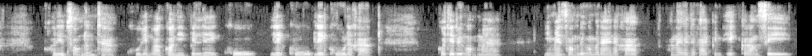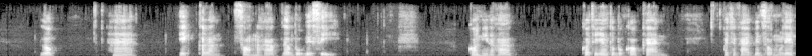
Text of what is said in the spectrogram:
12 ข้อที่ 12 เนื่องจาก ครูเห็นว่าก้อนนี้เป็นเลขคู่ เลขคู่ เลขคู่นะครับ ก็จะดึงออกมา มีแม่2ดึงออกมาได้นะครับ ข้างในก็จะกลายเป็น x กำลัง4ลบ5 x กำลัง2นะครับ แล้วบวกด้วย4ก้อนนี้นะครับ ก็จะแยกตัวประกอบกัน ก็จะกลายเป็น2เล็บ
